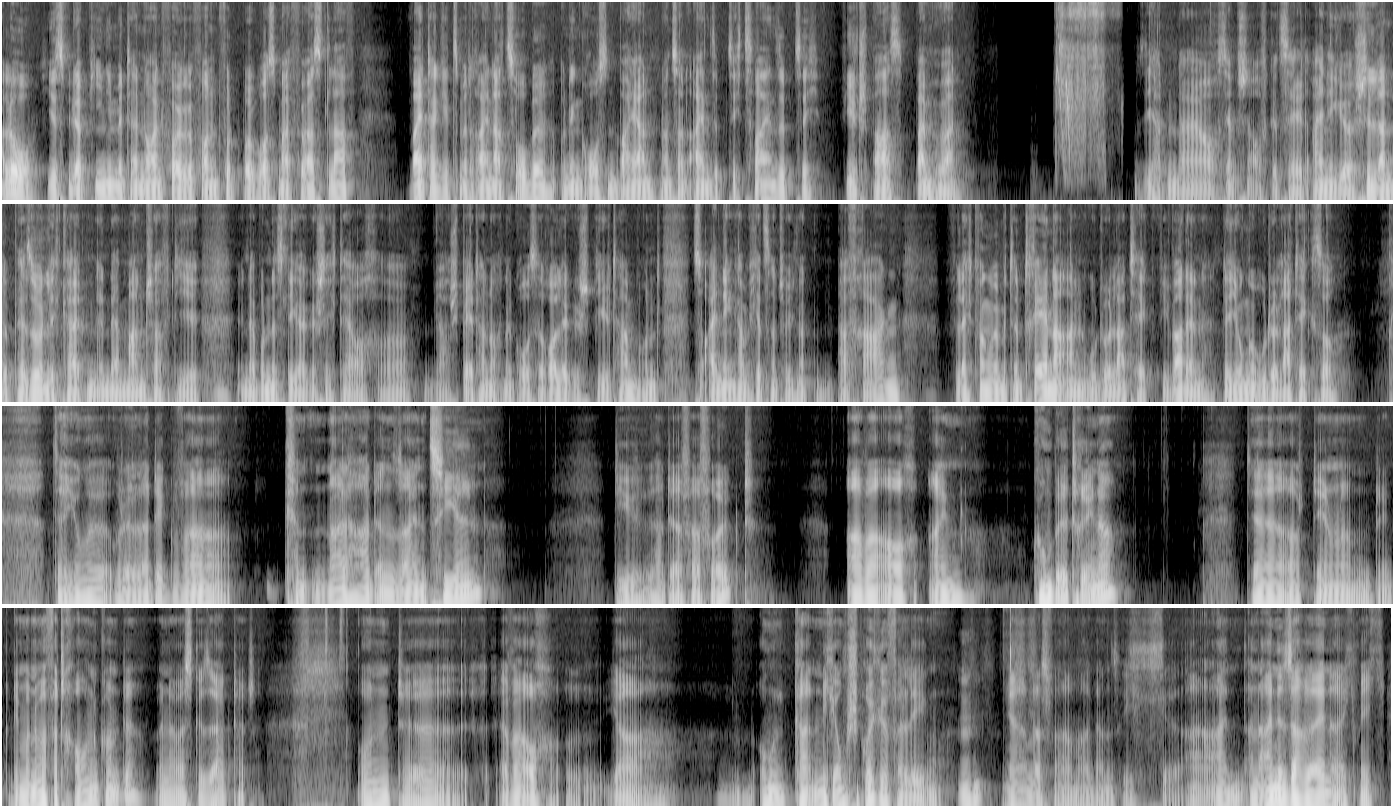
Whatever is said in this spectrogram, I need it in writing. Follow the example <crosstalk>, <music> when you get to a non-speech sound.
Hallo, hier ist wieder Pini mit der neuen Folge von Football Was My First Love. Weiter geht's mit Reinhard Zobel und den großen Bayern 1971-72. Viel Spaß beim Hören. Sie hatten da ja auch, Sie haben schon aufgezählt, einige schillernde Persönlichkeiten in der Mannschaft, die in der Bundesliga-Geschichte ja auch äh, ja, später noch eine große Rolle gespielt haben. Und zu einigen habe ich jetzt natürlich noch ein paar Fragen. Vielleicht fangen wir mit dem Trainer an, Udo Lattek. Wie war denn der junge Udo Lattek so? Der junge Udo Lattek war knallhart in seinen Zielen, die hat er verfolgt, aber auch ein Kumpeltrainer, der auch dem man, dem man immer vertrauen konnte, wenn er was gesagt hat. Und äh, er war auch, ja, um, kann nicht um Sprüche verlegen. Mhm. Ja, das war mal ganz, ich, an, an eine Sache erinnere ich mich,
